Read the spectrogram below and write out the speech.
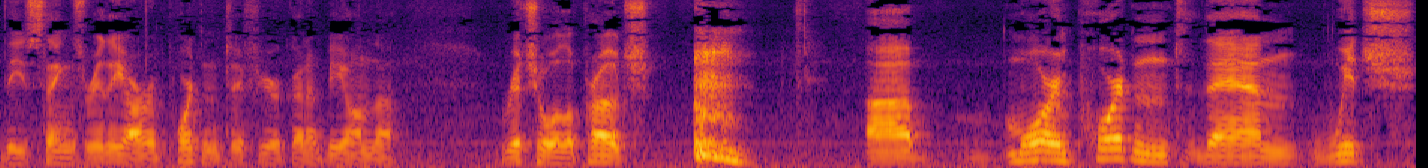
these things really are important if you're going to be on the ritual approach. uh, more important than which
